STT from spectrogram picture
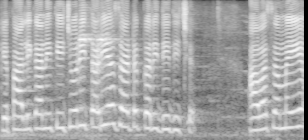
કે પાલિકાની તિજોરી તળિયા ઝાટક કરી દીધી છે. આવા સમયે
